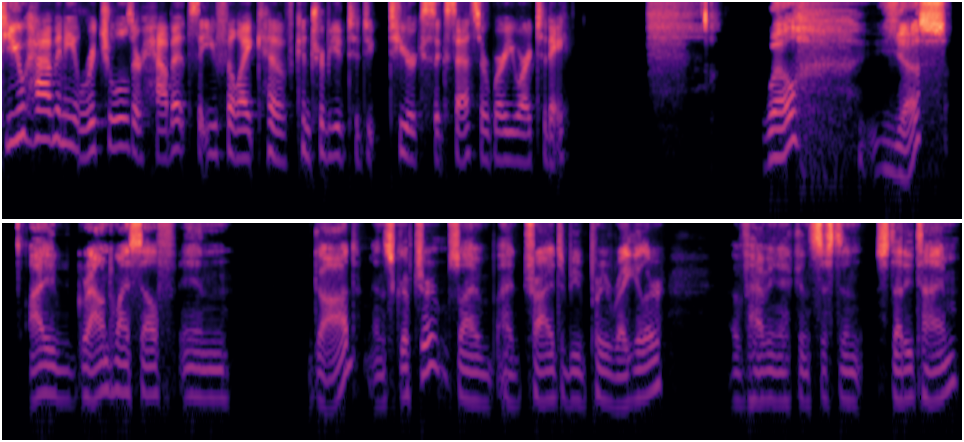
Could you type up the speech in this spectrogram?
Do you have any rituals or habits that you feel like have contributed to to your success or where you are today? Well, yes. I ground myself in God and Scripture, so I I try to be pretty regular of having a consistent study time,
